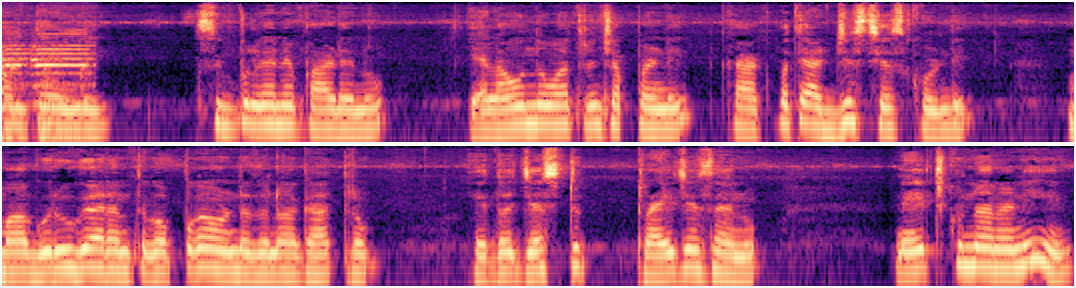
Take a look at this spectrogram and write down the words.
అంతే అండి. సింపుల్గానే పాడాను. ఎలా ఉందో మాత్రం చెప్పండి. కాకపోతే అడ్జస్ట్ చేసుకోండి. మా గురువు గారు అంత గొప్పగా ఉండదు నా గాత్రం. ఏదో జస్ట్ ట్రై చేశాను. నేర్చుకున్నానని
